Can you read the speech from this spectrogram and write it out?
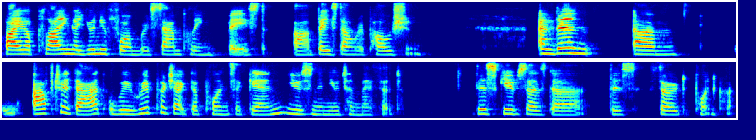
by applying a uniform resampling based, uh, based on repulsion. And then um, after that, we reproject the points again using the Newton method. This gives us the this third point cloud.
